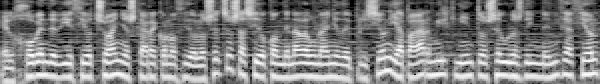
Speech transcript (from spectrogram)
El joven de 18 años que ha reconocido los hechos ha sido condenado a un año de prisión y a pagar 1.500 euros de indemnización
